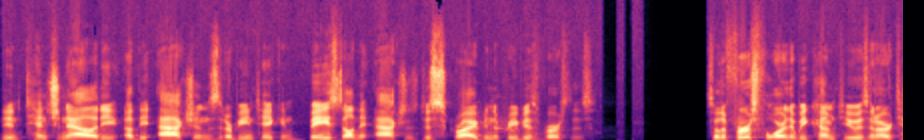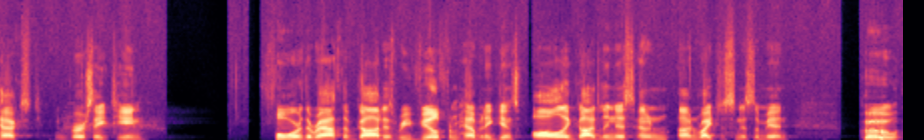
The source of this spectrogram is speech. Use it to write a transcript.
the intentionality of the actions that are being taken based on the actions described in the previous verses. So the first for that we come to is in our text in verse 18. For the wrath of God is revealed from heaven against all ungodliness and unrighteousness of men, who,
